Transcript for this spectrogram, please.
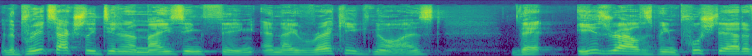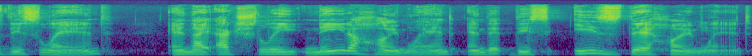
And the Brits actually did an amazing thing and they recognized that Israel has been pushed out of this land and they actually need a homeland and that this is their homeland.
